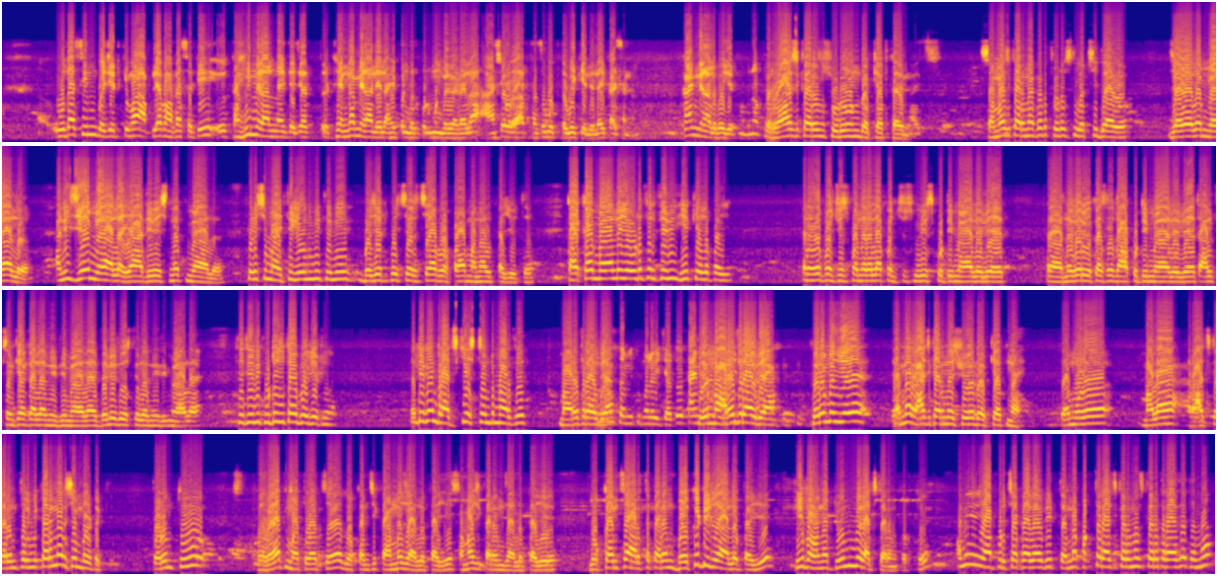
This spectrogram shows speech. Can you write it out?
उदासीन बजेट किंवा आपल्या भागासाठी काही मिळालं नाही त्याच्यात ठेंगा मिळालेला आहे पंढरपूर मंगळवेढ्याला अशा अर्थाचं वक्तव्य केलेलं आहे. काय सांगाल? काय मिळालं बजेटमधून राजकारण सोडून डोक्यात काय नाहीच. समाजकारणाकडे थोडस लक्ष द्यावं. ज्या वेळेला मिळालं आणि जे मिळालं या अधिवेशनात मिळालं थोडीशी माहिती घेऊन मी त्यांनी बजेट पे चर्चा भोपळा म्हणायला पाहिजे होतं. काय काय मिळालं एवढं तर त्यांनी हे केलं पाहिजे. हजार पंचवीस पंधराला पंचवीस वीस कोटी मिळालेले आहेत. नगर विकासला दहा कोटी मिळालेले आहेत. अल्पसंख्याकाला निधी मिळाला आहे दलित वस्तीला निधी मिळाला आहे ते त्यांनी कुठेच काय बघितलं त्या ठिकाणी राजकीय स्टंट मारतात. मारत राहू द्या. मी तुम्हाला विचारतो ते? मारत राहू द्या. खरं म्हणजे यांना राजकारणाशिवाय डोक्यात नाही. त्यामुळं मला राजकारण तर मी करणार शंभर टक्के. परंतु सगळ्यात महत्वाचं लोकांची कामं झालं पाहिजे समाजकारण झालं पाहिजे लोकांचं अर्थकारण बळकटीला आलं पाहिजे ही भावना ठेवून मी राजकारण करतोय. आणि या पुढच्या कालावधीत त्यांना फक्त राजकारणच करत राहायचं त्यांना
